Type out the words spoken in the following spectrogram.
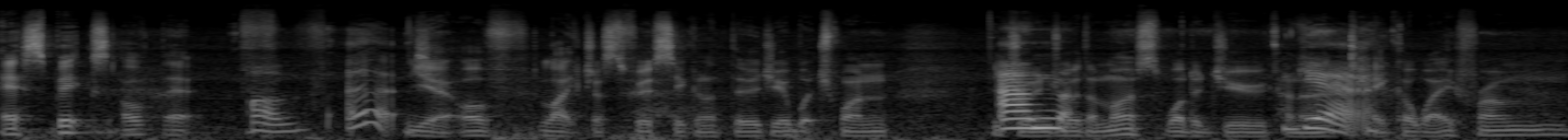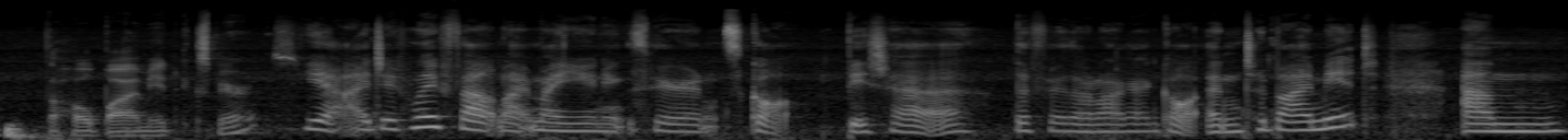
aspects of that? of it. Yeah, of like just first, second, or third year. Which one did you Um, enjoy the most? What did you kind of yeah. take away from the whole biomed experience? Yeah, I definitely felt like my uni experience got better the further along I got into biomed. Um,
